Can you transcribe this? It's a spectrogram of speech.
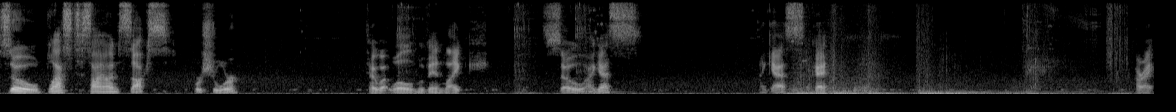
So, Blast Psion sucks, for sure. Tell you what, we'll move in, like... So, I guess? I guess. Okay. Alright.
